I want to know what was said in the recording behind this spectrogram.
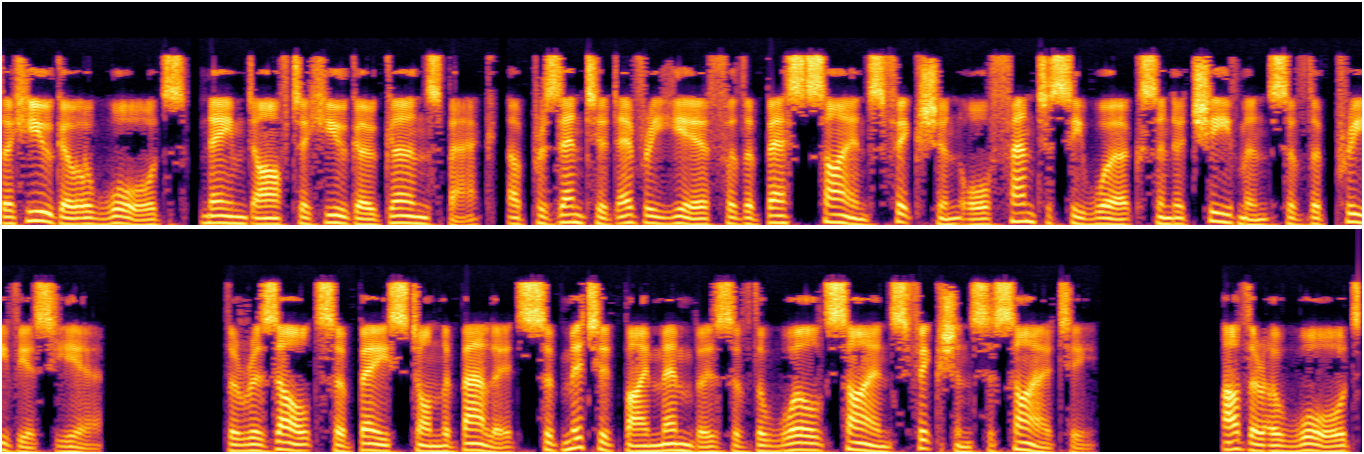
The Hugo Awards, named after Hugo Gernsback, are presented every year for the best science fiction or fantasy works and achievements of the previous year. The results are based on the ballots submitted by members of the World Science Fiction Society. Other awards,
